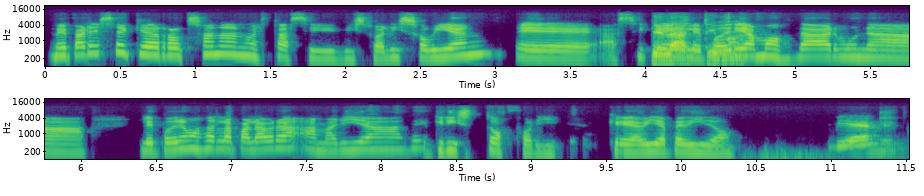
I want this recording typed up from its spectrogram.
Me parece que Roxana no está si visualizo bien, eh, así que le podríamos dar una, le podríamos dar la palabra a María de Cristofori, que había pedido. Bien.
